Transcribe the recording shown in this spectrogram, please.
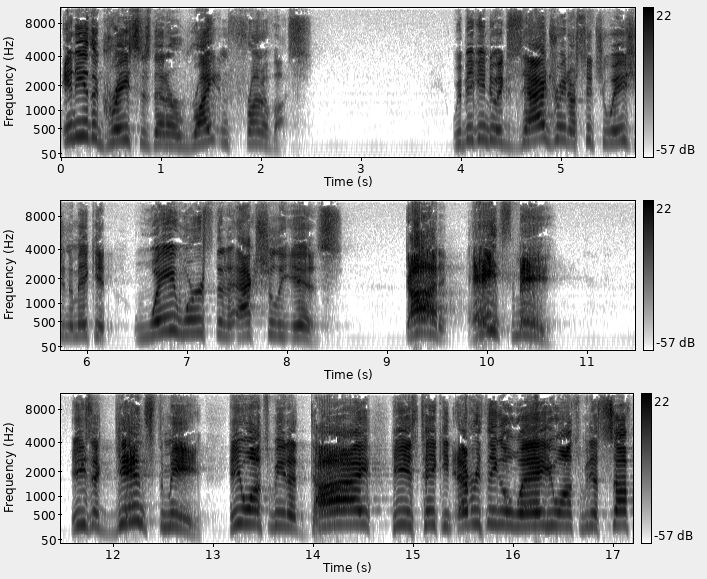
any of the graces that are right in front of us. We begin to exaggerate our situation to make it way worse than it actually is. God hates me. He's against me. He wants me to die. He is taking everything away. He wants me to suffer.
